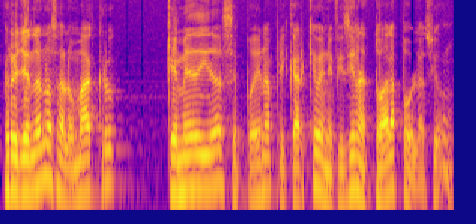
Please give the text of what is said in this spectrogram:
Pero yéndonos a lo macro, ¿qué medidas se pueden aplicar que beneficien a toda la población?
